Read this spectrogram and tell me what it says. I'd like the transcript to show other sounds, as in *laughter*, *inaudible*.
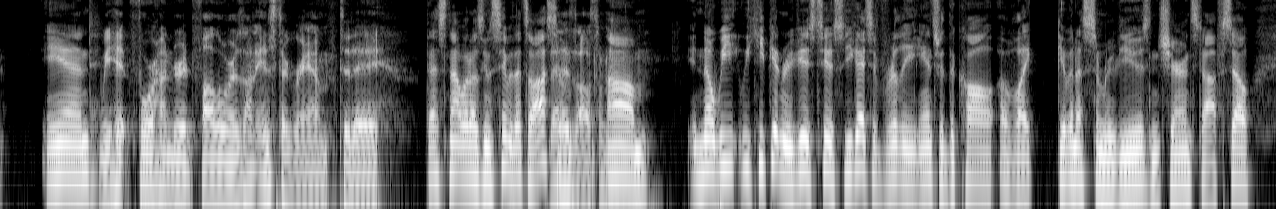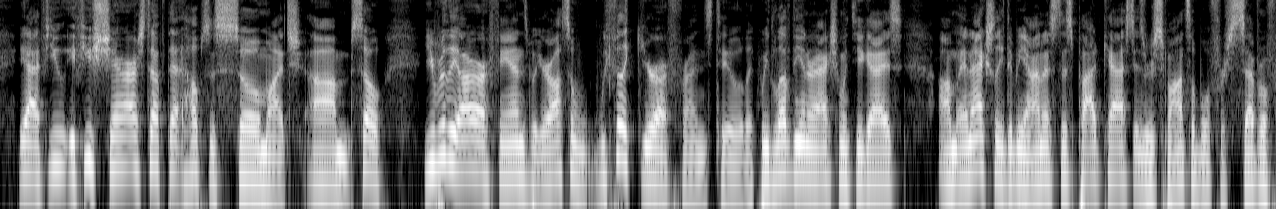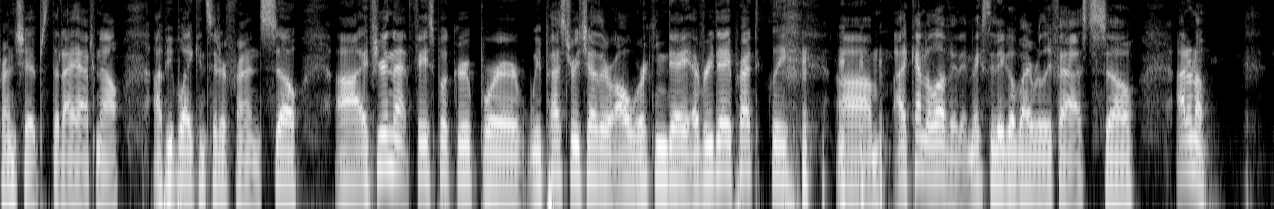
And We hit 400 followers on Instagram today. that's not what I was going to say, but that's awesome. That is awesome. Um, no, we we keep getting reviews too. So you guys have really answered the call of like giving us some reviews and sharing stuff. So yeah, if you if you share our stuff, that helps us so much. Um, so you really are our fans, but you're also we feel like you're our friends too. Like we love the interaction with you guys. Um, and actually, to be honest, this podcast is responsible for several friendships that I have now. Uh, people I consider friends. So uh, if you're in that Facebook group where we pester each other all working day, every day practically, *laughs* um, I kind of love it. It makes the day go by really fast. So I don't know.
